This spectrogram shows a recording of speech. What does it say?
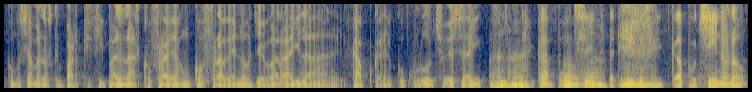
¿cómo se llaman? Los que participan en las cofradías, un cofrade, ¿no? Llevar ahí la, el, cap- el cucurucho ese ahí, capuchi- Oh, capuchino, ¿no?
